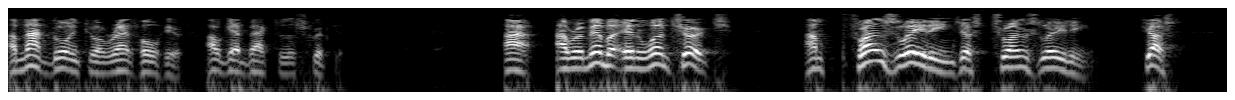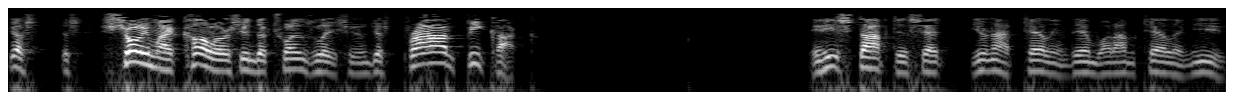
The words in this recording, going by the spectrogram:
I'm not going to a rat hole here. I'll get back to the scripture. I, I remember in one church, I'm translating, just translating, just, just, just showing my colors in the translation, just proud peacock. And he stopped and said, You're not telling them what I'm telling you.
